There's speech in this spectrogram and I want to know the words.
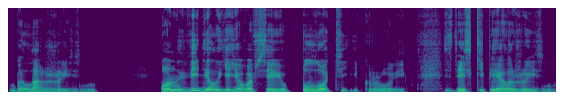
была жизнь. Он видел ее во всей ее плоти и крови. Здесь кипела жизнь.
